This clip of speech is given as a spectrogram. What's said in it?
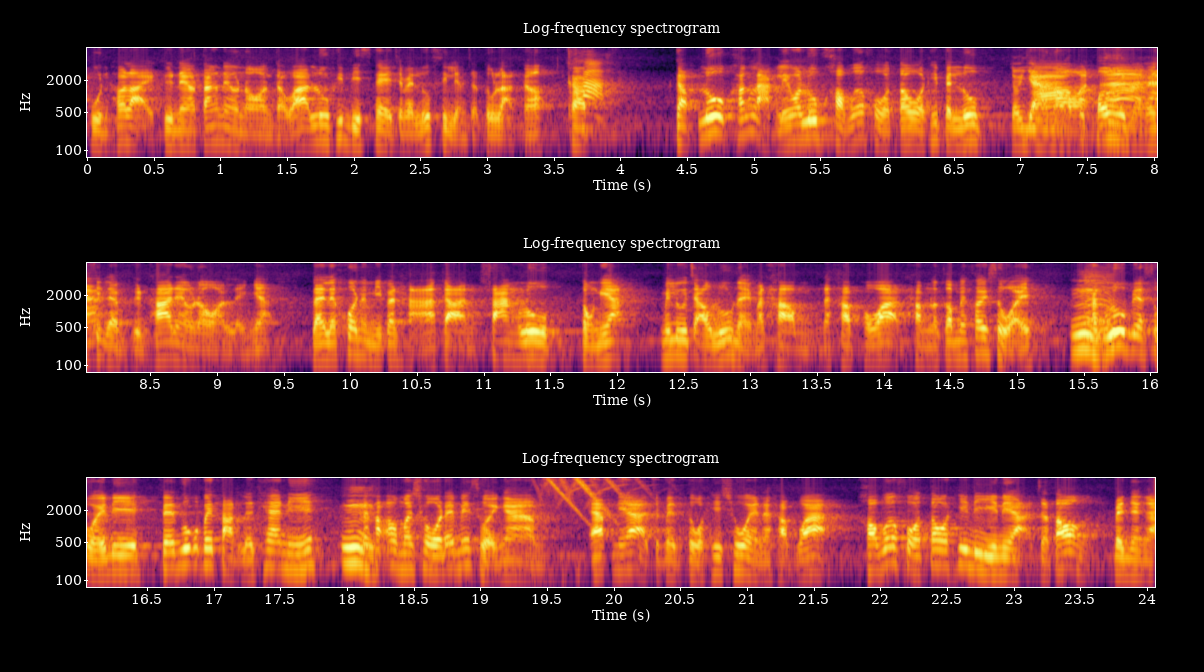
คูณเท่าไหร่ คือแนวตั้งแนวนอน แต่ว่ารูปที่ดิสเพย์จะเป็นรูปสี่เหลี่ยมจัตุรัสเนาะ ครับ ค่ะ กับรูปข้างหลังเรียกว่ารูป cover photo ที่เป็นรูปยาวๆแนวนอนปื้นๆอ่านะฮะเป็นสี่เหลี่ยมผืนผ้าแนวนอนอะไรเงี้ย หลายๆคนเนยมีปัญหาการสร้างรูปตรงเนี้ย ไม่รู้จะเอารูปไหนมาทำนะครับ เพราะว่าทำแล้วก็ไม่ค่อยสวยอืมทั้งรูปเนี่ยสวยดี Facebook ก็ไปตัดเหลือแค่นี้อืม นะครับเอามาโชว์ได้ไม่สวยงาม แอปเนี้ยจะเป็นตัวที่ช่วยนะครับว่า cover photo ที่ดีเนี่ยจะต้องเป็นยังไง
